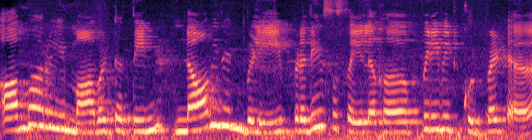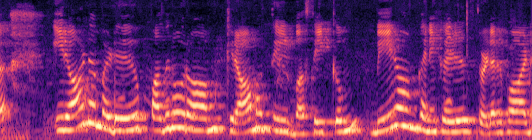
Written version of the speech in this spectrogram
அம்பாறை மாவட்டத்தின் நாவிதன்வெளி பிரதேச செயலக பிரிவிற்குட்பட்ட இராணமடு பதினோராம் கிராமத்தில் வசிக்கும் வீராங்கனைகள் தொடர்பான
